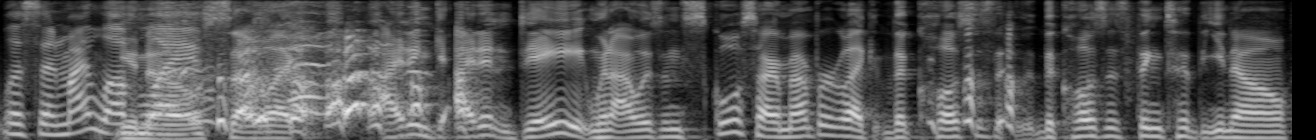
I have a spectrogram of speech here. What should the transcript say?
Listen, my love you know, life. so like I didn't, I didn't date when I was in school. So I remember like the closest, the closest thing to you know,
